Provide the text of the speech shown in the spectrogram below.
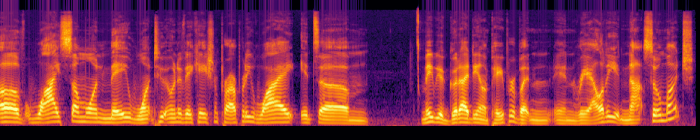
of why someone may want to own a vacation property, why it's um, maybe a good idea on paper, but in, in reality, not so much,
